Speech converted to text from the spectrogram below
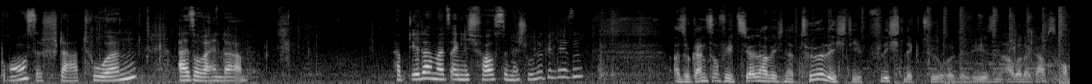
Bronzestatuen. Also rein da. Habt ihr damals eigentlich Faust in der Schule gelesen? Also ganz offiziell habe ich natürlich die Pflichtlektüre gelesen, aber da gab es auch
